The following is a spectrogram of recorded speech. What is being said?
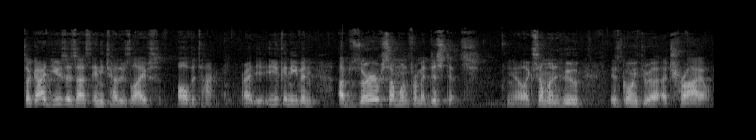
So God uses us in each other's lives all the time, right? You can even observe someone from a distance, you know, like someone who is going through a, a trial,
